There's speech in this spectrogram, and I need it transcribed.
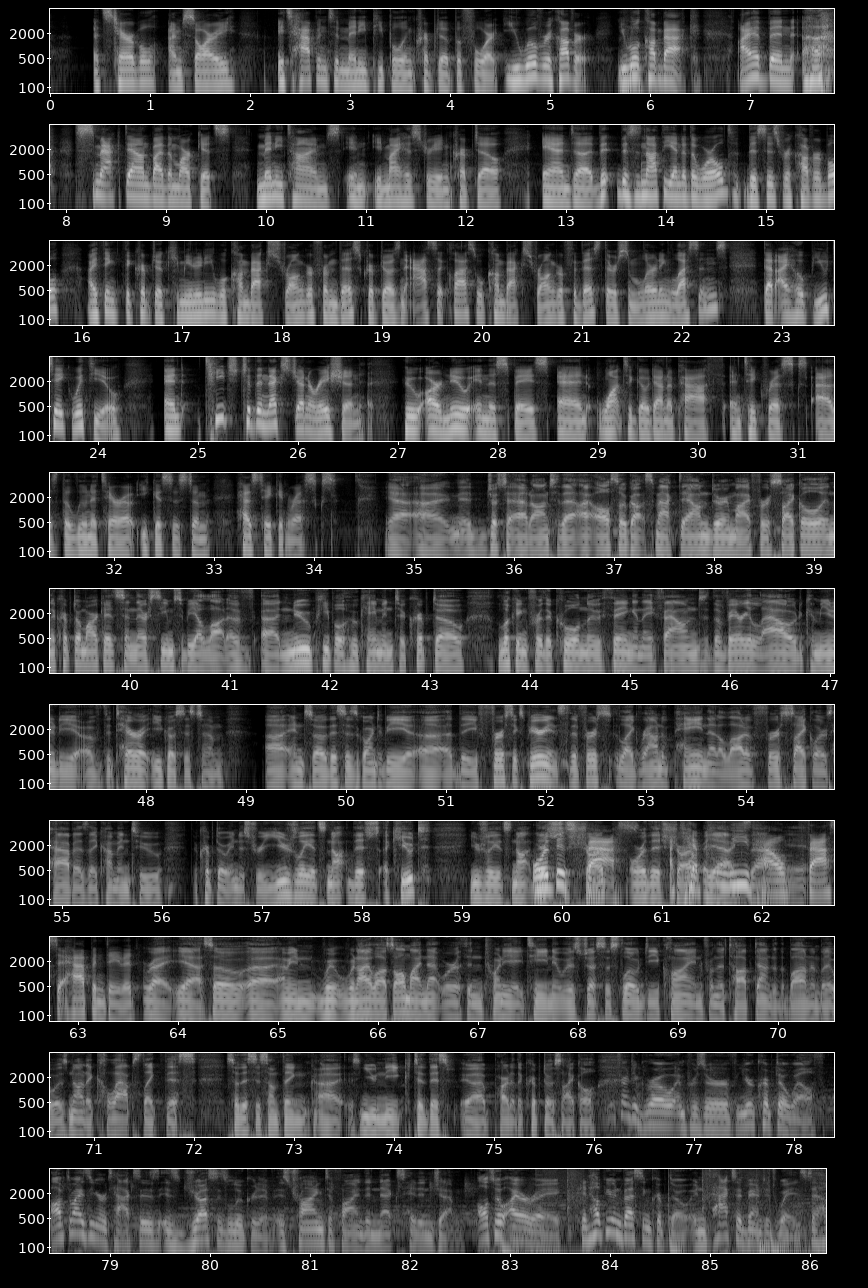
it's terrible. I'm sorry. It's happened to many people in crypto before. You will recover. You mm-hmm. will come back. I have been uh, smacked down by the markets many times in, in my history in crypto. And uh, th- this is not the end of the world. This is recoverable. I think the crypto community will come back stronger from this. Crypto as an asset class will come back stronger for this. There are some learning lessons that I hope you take with you and teach to the next generation who are new in this space and want to go down a path and take risks as the Luna Terra ecosystem has taken risks. Yeah, uh, just to add on to that, I also got smacked down during my first cycle in the crypto markets, and there seems to be a lot of uh, new people who came into crypto looking for the cool new thing, and they found the very loud community of the Terra ecosystem uh, and so this is going to be uh, the first experience, the first like round of pain that a lot of first cyclers have as they come into the crypto industry. Usually, it's not this acute. Usually, it's not or this, this sharp fast or this sharp. I can't yeah, believe exactly. how yeah. fast it happened, David. Right. Yeah. So uh, I mean, when, when I lost all my net worth in 2018, it was just a slow decline from the top down to the bottom, but it was not a collapse like this. So this is something uh, unique to this uh, part of the crypto cycle. You're trying to grow and preserve your crypto wealth. Optimizing your taxes is just as lucrative as trying to find the next hidden gem. Alto IRA can help you invest in crypto in tax advantage ways to help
